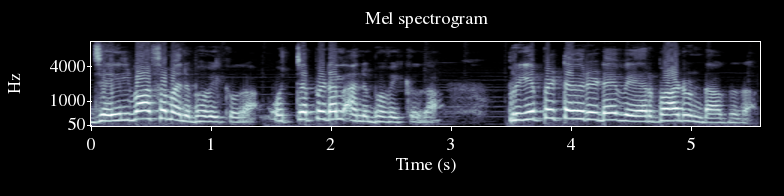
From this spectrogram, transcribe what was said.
ജയിൽവാസം അനുഭവിക്കുക ഒറ്റപ്പെടൽ അനുഭവിക്കുക പ്രിയപ്പെട്ടവരുടെ വേർപാടുണ്ടാകുക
